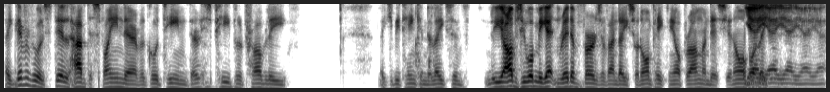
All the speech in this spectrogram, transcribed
Like Liverpool still have the spine there of a good team. There is people probably like you'd be thinking the likes of. You obviously wouldn't be getting rid of Virgil Van Dijk, so don't pick me up wrong on this. You know, Yeah, but like yeah, yeah, yeah, yeah.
